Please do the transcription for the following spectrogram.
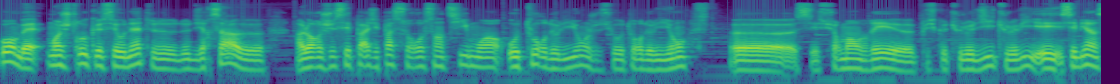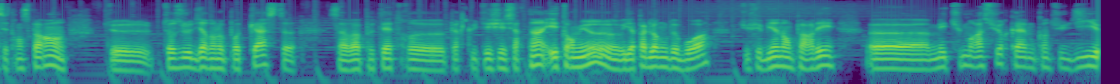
Bon, ben, moi, je trouve que c'est honnête euh, de, dire ça. Euh, alors, je sais pas, j'ai pas ce ressenti, moi, autour de Lyon. Je suis autour de Lyon. Euh, c'est sûrement vrai, puisque tu le dis, tu le vis. Et c'est bien, c'est transparent. Tu oses le dire dans le podcast. Ça va peut-être percuter chez certains. Et tant mieux, il n'y a pas de langue de bois. Tu fais bien d'en parler. mais tu me rassures quand même quand tu dis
